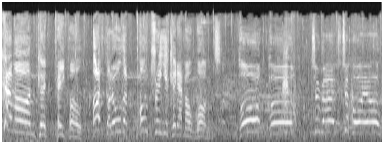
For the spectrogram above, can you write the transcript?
Come on, good people! I've got all the poultry you could ever want! Pork, pork, to roast, to boil,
